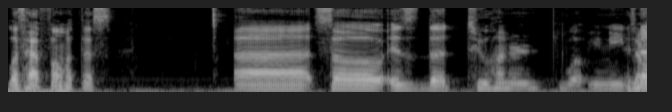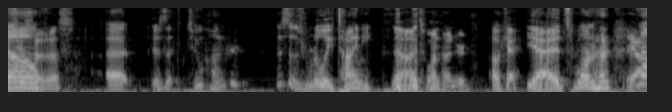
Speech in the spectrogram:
Let's have fun with this. Uh, so is the 200 what you need? Is that no. what you said it is? Uh, is it 200? This is really tiny. No, it's 100. Okay, yeah, it's 100. Yeah. No,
